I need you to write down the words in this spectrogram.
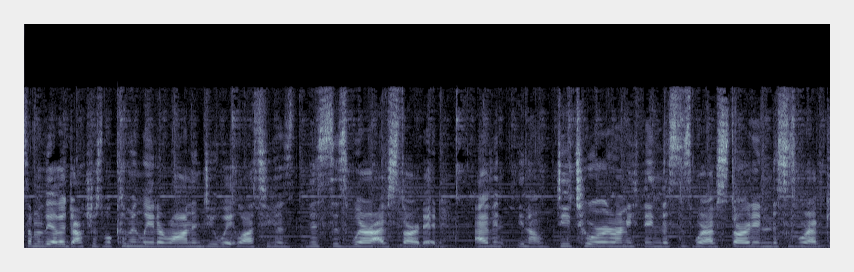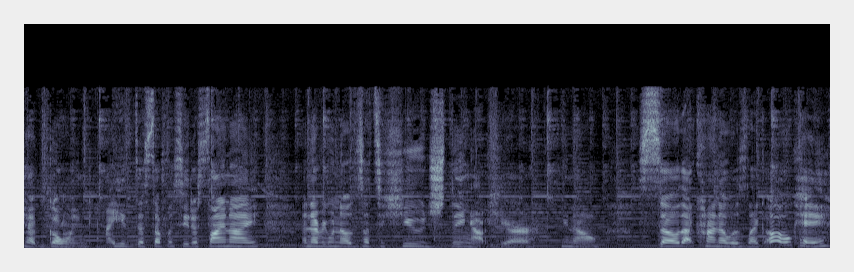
some of the other doctors will come in later on and do weight loss because this is where I've started. I haven't, you know, detoured or anything. This is where I've started and this is where I've kept going. He does stuff with Cedars-Sinai and everyone knows that's a huge thing out here, you know. So that kind of was like, oh, okay.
